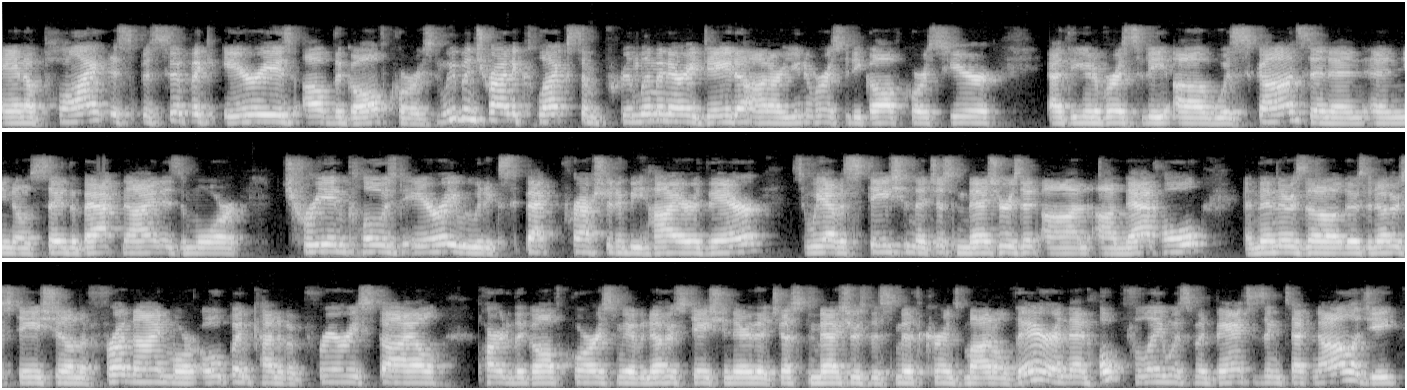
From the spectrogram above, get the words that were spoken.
and apply it to specific areas of the golf course. And we've been trying to collect some preliminary data on our university golf course here at the University of Wisconsin. And, and you know, say the back nine is a more tree enclosed area, we would expect pressure to be higher there. So we have a station that just measures it on on that hole. And then there's a there's another station on the front nine, more open, kind of a prairie style part of the golf course. And we have another station there that just measures the Smith Kerns model there. And then hopefully with some advances in technology,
